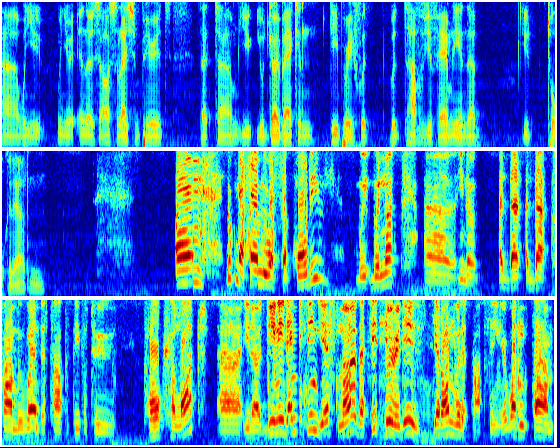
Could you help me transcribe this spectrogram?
uh, when you when you're in those isolation periods, that um, you you would go back and debrief with, with half of your family, and that you'd talk it out and Um, look, my family was supportive. We, we're not, uh, you know, at that at that time we weren't the type of people to talk a lot. Uh, you know, do you need anything? Yes, no, that's it. Here it is. Get on with it, type thing. It wasn't um,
